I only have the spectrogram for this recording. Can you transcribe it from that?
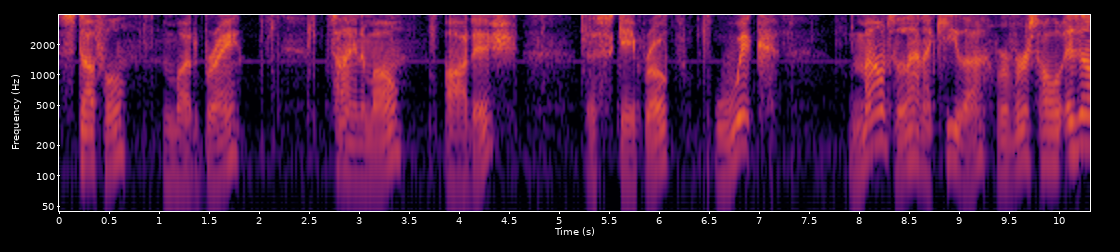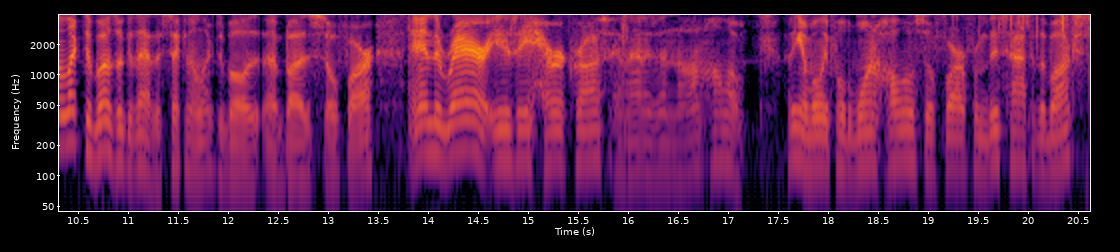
Stufful, Mudbray, Tynamo, Oddish, Escape Rope, Wicke, Mount Lanakila, Reverse Hollow, is an Electabuzz. Look at that, the second Electabuzz uh, so far. And the rare is a Heracross, and that is a non-hollow. I think I've only pulled one hollow so far from this half of the box.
